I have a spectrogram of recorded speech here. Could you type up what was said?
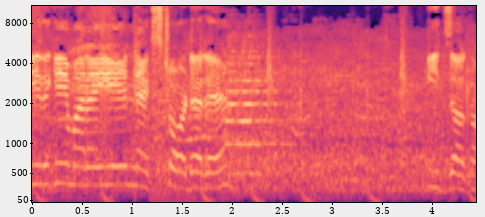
ये देखिए, हमारा ये नेक्स्ट ऑर्डर है। पिज़्ज़ा का।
